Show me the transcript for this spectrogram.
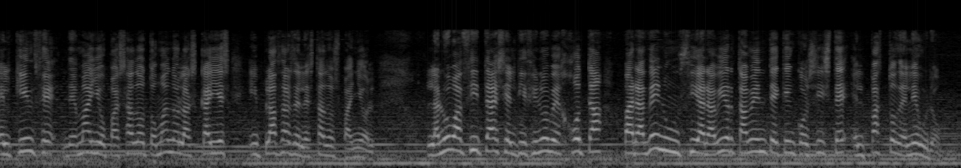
el 15 de mayo pasado tomando las calles y plazas del Estado español. La nueva cita es el 19J para denunciar abiertamente en consiste el Pacto del Euro.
